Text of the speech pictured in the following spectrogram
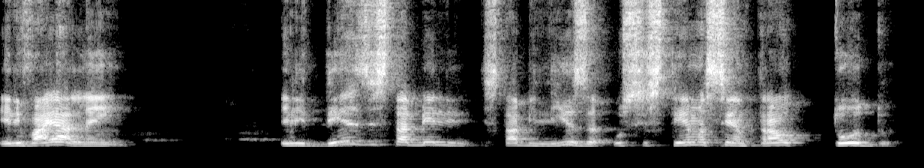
ele vai além. Ele desestabiliza o sistema central todo.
